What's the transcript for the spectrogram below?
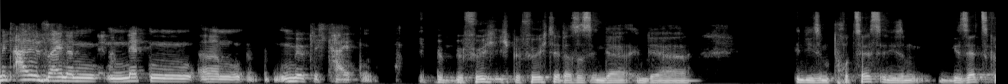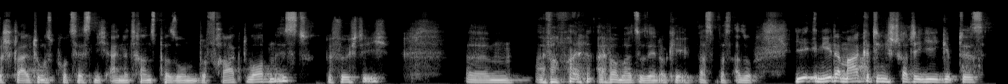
mit all seinen netten ähm, Möglichkeiten. Ich befürchte, ich befürchte, dass es in der, in der, in diesem Prozess, in diesem Gesetzgestaltungsprozess nicht eine Transperson befragt worden ist, befürchte ich. Ähm, einfach mal, einfach mal zu sehen, okay, was, was, also je, in jeder Marketingstrategie gibt es,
